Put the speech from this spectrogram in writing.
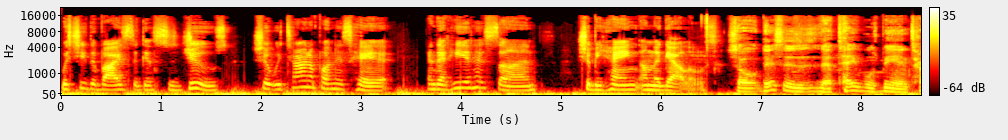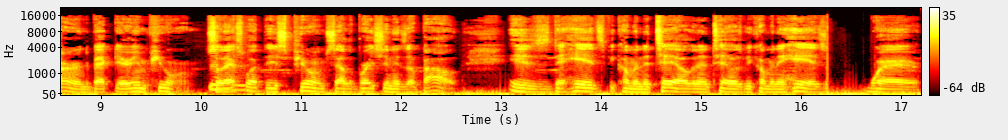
which he devised against the Jews, should return upon his head, and that he and his son should be hanged on the gallows. So this is the tables being turned back there in Purim. So that's mm-hmm. what this Purim celebration is about: is the heads becoming the tail and the tails becoming the heads, where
